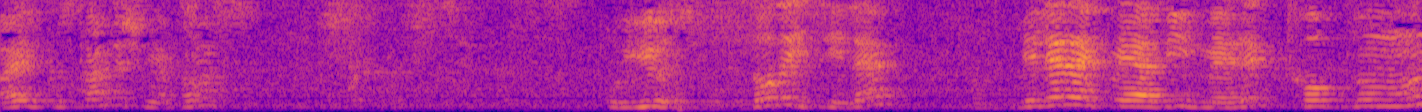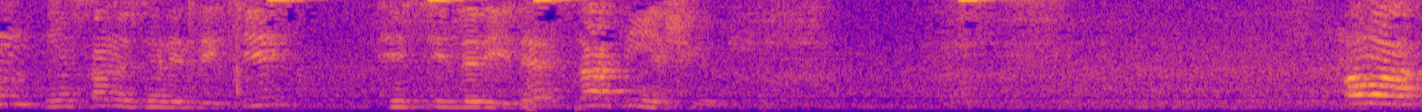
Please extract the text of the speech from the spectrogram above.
Hayır kız kardeşim yapamaz. Uyuyorsun. Dolayısıyla bilerek veya bilmeyerek toplumun insan üzerindeki tesirleriyle zaten yaşıyor. Ama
